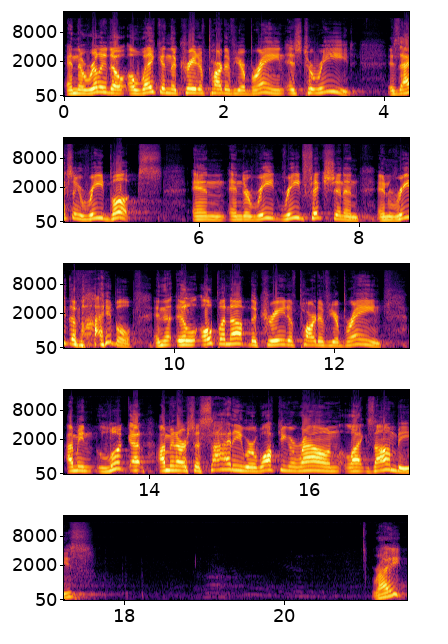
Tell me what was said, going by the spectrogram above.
And the really to awaken the creative part of your brain is to read, is actually read books and, and to read, read fiction and, and read the Bible. And it'll open up the creative part of your brain. I mean, look at, I mean, our society, we're walking around like zombies Right?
